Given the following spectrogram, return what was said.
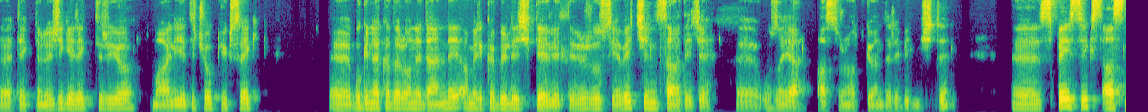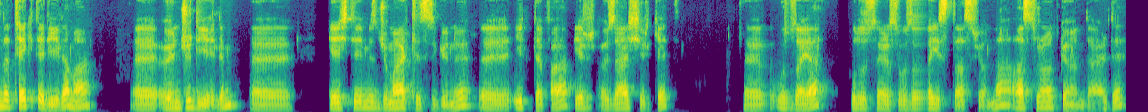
e, teknoloji gerektiriyor. Maliyeti çok yüksek. E, bugüne kadar o nedenle Amerika Birleşik Devletleri, Rusya ve Çin sadece uzaya astronot gönderebilmişti. SpaceX aslında tek de değil ama öncü diyelim. Geçtiğimiz cumartesi günü ilk defa bir özel şirket uzaya Uluslararası Uzay İstasyonu'na astronot gönderdi.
